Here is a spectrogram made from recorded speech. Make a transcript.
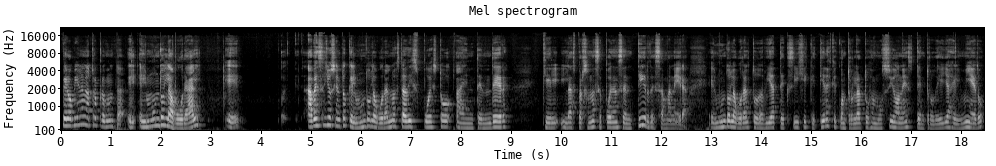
Pero viene otra pregunta, el, mundo laboral, eh, a veces yo siento que el mundo laboral no está dispuesto a entender que las personas se pueden sentir de esa manera. El mundo laboral todavía te exige que tienes que controlar tus emociones, dentro de ellas el miedo,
